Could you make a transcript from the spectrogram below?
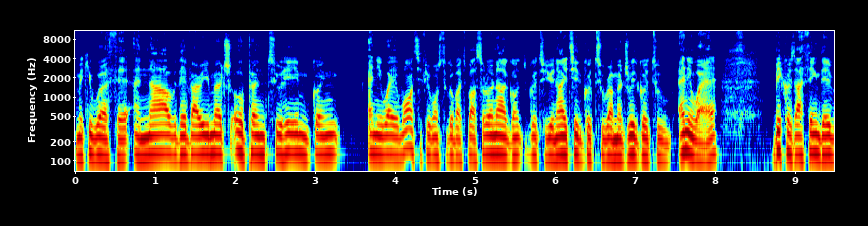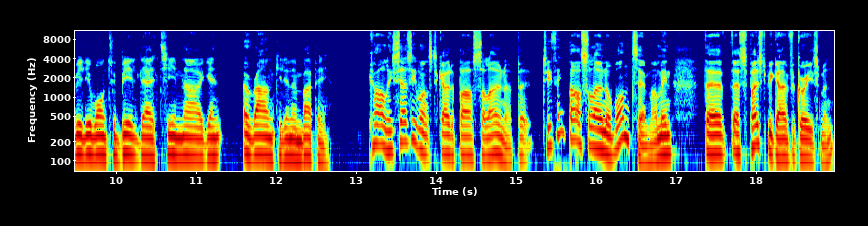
make it worth it. And now they're very much open to him going anywhere he wants. If he wants to go back to Barcelona, go, go to United, go to Real Madrid, go to anywhere. Because I think they really want to build their team now again around Kylian Mbappe. Carl, he says he wants to go to Barcelona, but do you think Barcelona want him? I mean, they're they're supposed to be going for Griezmann,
